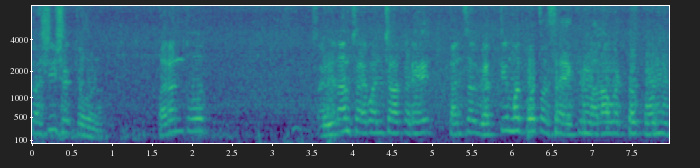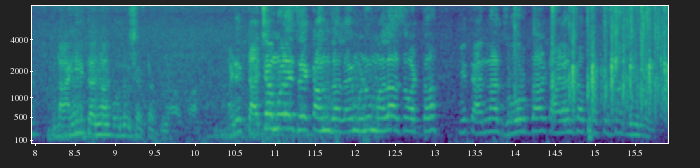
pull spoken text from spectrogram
कशी शक्य होणं परंतु संग्राम साहेबांच्याकडे त्यांचं व्यक्तिमत्वच असं आहे की मला वाटतं कोण नाही त्यांना बोलू शकत नाही. आणि त्याच्यामुळेच हे काम झालंय म्हणून मला असं वाटतं की त्यांना जोरदार टाळ्यांचा प्रतिसाद मिळतो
